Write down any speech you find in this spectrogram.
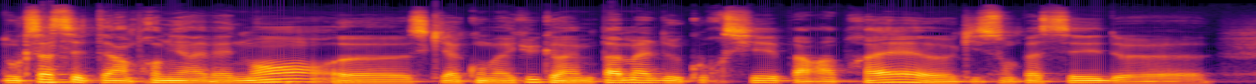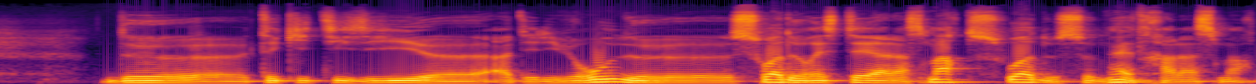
Donc ça, c'était un premier événement, euh, ce qui a convaincu quand même pas mal de coursiers par après, euh, qui sont passés de de Take It Easy à Deliveroo, de soit de rester à la Smart, soit de se mettre à la Smart,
